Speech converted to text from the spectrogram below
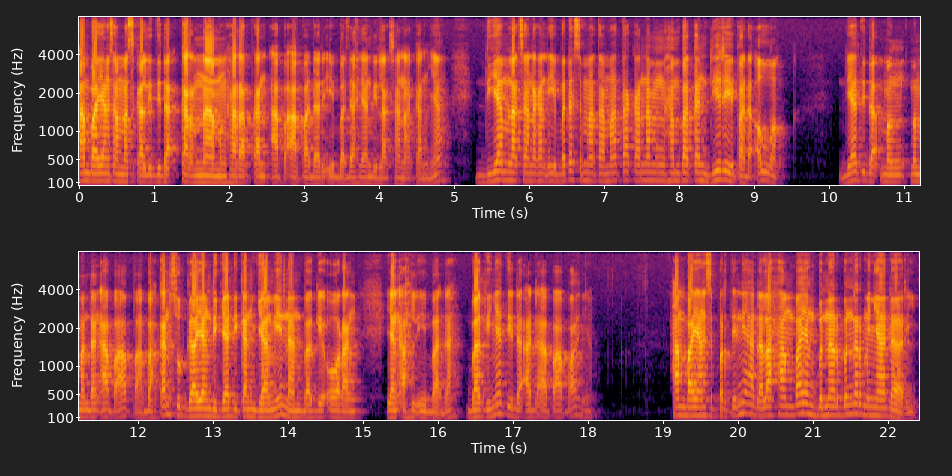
Hamba yang sama sekali tidak karena mengharapkan apa-apa dari ibadah yang dilaksanakannya, dia melaksanakan ibadah semata-mata karena menghambakan diri pada Allah. Dia tidak memandang apa-apa, bahkan surga yang dijadikan jaminan bagi orang yang ahli ibadah, baginya tidak ada apa-apanya. Hamba yang seperti ini adalah hamba yang benar-benar menyadari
